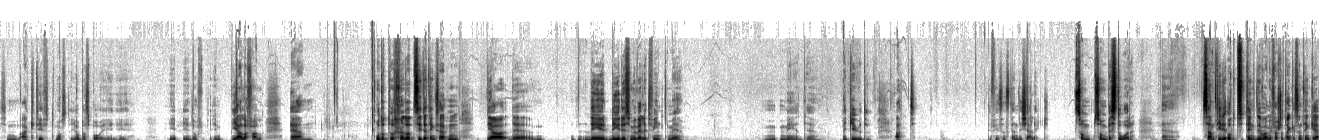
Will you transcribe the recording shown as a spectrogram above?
som aktivt måste jobbas på i, i, i, i, de, i, i alla fall. Um, och då, då sitter jag och tänker så här, hmm, ja, det, det, är, det är det som är väldigt fint med, med, med Gud. Att det finns en ständig kärlek som, som består. Eh, samtidigt, och tänk, det var min första tanke, sen tänker jag,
